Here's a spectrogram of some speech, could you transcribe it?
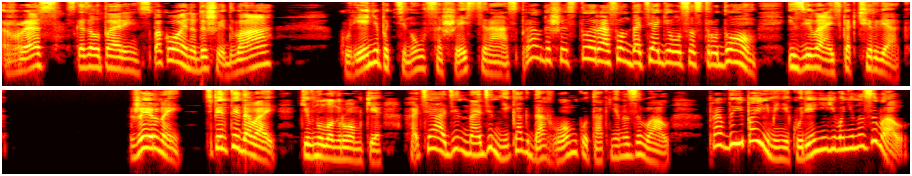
«Раз», — сказал парень, — «спокойно дыши. Два». Курение подтянулся шесть раз. Правда, шестой раз он дотягивался с трудом, извиваясь, как червяк. «Жирный, теперь ты давай!» — кивнул он Ромке, хотя один на один никогда Ромку так не называл. Правда, и по имени Курение его не называл.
